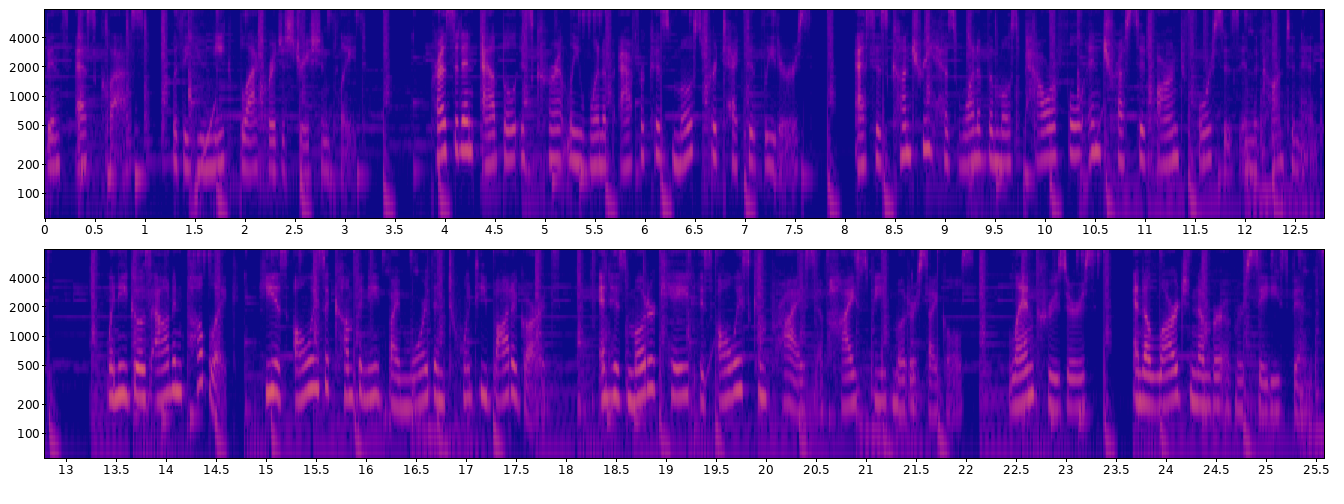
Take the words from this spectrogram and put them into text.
Benz S Class with a unique black registration plate. President Abdel is currently one of Africa's most protected leaders, as his country has one of the most powerful and trusted armed forces in the continent. When he goes out in public, he is always accompanied by more than 20 bodyguards and his motorcade is always comprised of high speed motorcycles, Land Cruisers, and a large number of Mercedes Benz.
